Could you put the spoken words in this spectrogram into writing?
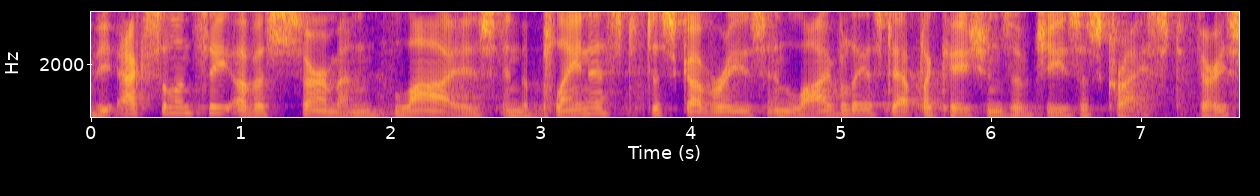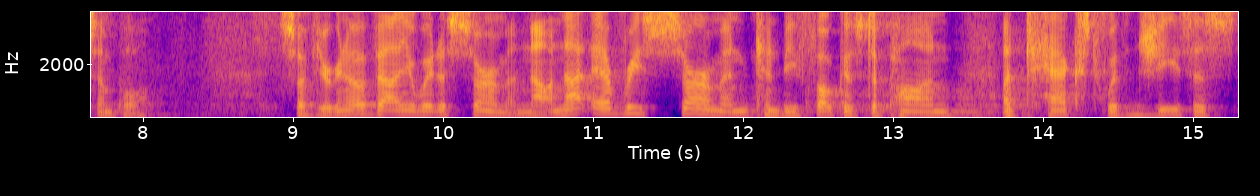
the excellency of a sermon lies in the plainest discoveries and liveliest applications of Jesus Christ. Very simple. So, if you're going to evaluate a sermon, now, not every sermon can be focused upon a text with Jesus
